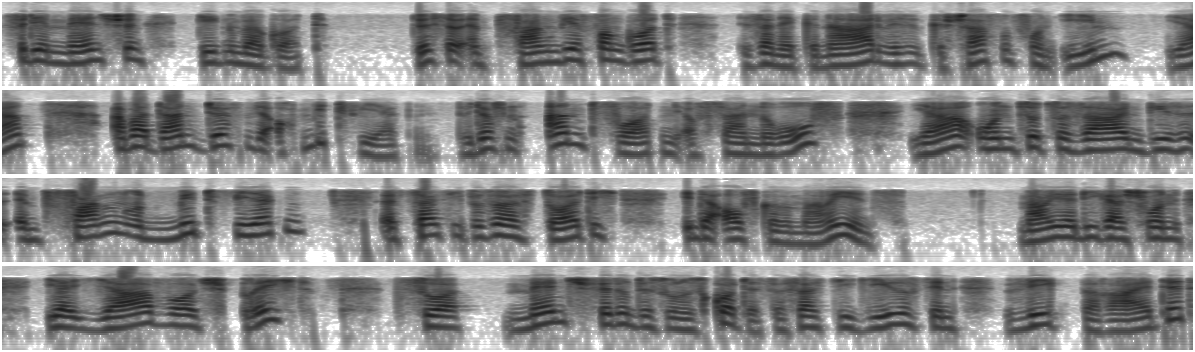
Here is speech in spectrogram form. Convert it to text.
für den Menschen gegenüber Gott. Deshalb empfangen wir von Gott seine Gnade, wir sind geschaffen von ihm, ja, aber dann dürfen wir auch mitwirken. Wir dürfen antworten auf seinen Ruf, ja, und sozusagen dieses Empfangen und Mitwirken, das zeigt sich besonders deutlich in der Aufgabe Mariens. Maria, die ja schon ihr Ja-Wort spricht zur Menschwerdung des Sohnes Gottes. Das heißt, die Jesus den Weg bereitet.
